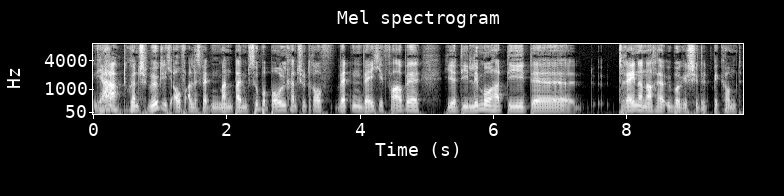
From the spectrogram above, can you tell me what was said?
ja, Ja. du kannst wirklich auf alles wetten. Man, beim Super Bowl kannst du drauf wetten, welche Farbe hier die Limo hat, die der Trainer nachher übergeschüttet bekommt.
